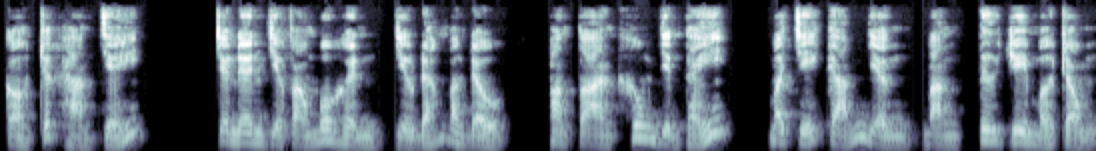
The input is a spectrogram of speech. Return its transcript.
còn rất hạn chế, cho nên dựa vào mô hình dự đoán ban đầu hoàn toàn không nhìn thấy mà chỉ cảm nhận bằng tư duy mở rộng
